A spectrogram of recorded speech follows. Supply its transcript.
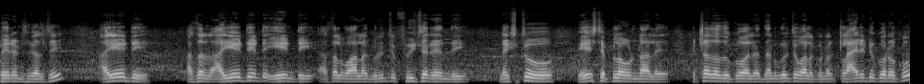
పేరెంట్స్ కలిసి. ఐఐటి అసలు ఐఐటి అంటే ఏంటి? అసలు వాళ్ళ గురించి ఫ్యూచర్ ఏంది? నెక్స్ట్ ఏ స్టెప్లో ఉండాలి ఎట్లా చదువుకోవాలి దాని గురించి వాళ్ళకున్న క్లారిటీ కొరకు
